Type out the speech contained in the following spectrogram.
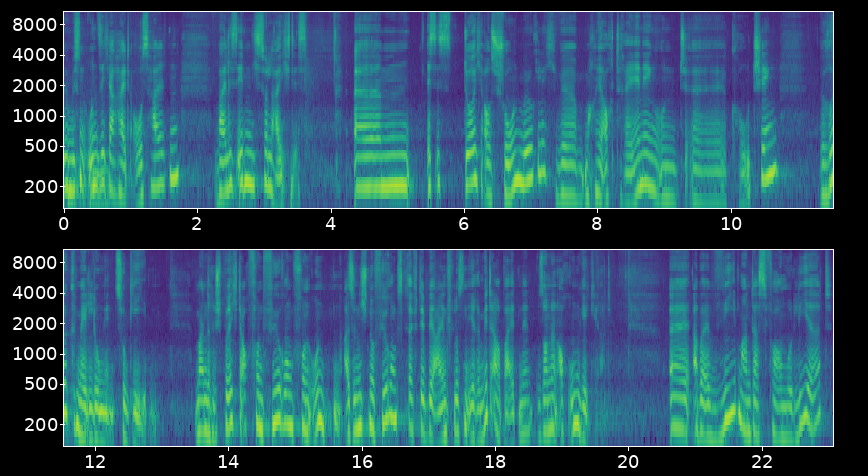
Wir müssen Unsicherheit aushalten weil es eben nicht so leicht ist. Ähm, es ist durchaus schon möglich, wir machen ja auch Training und äh, Coaching, Rückmeldungen zu geben. Man spricht auch von Führung von unten. Also nicht nur Führungskräfte beeinflussen ihre Mitarbeitenden, sondern auch umgekehrt. Äh, aber wie man das formuliert,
